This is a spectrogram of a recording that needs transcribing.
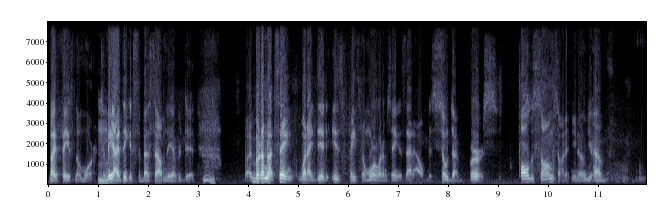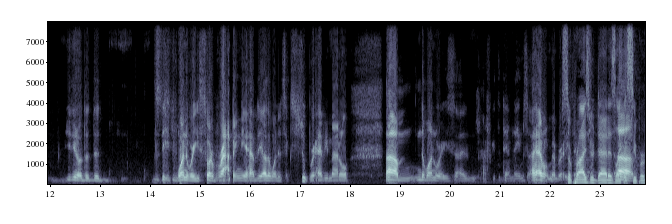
by Faith No More. To Mm. me, I think it's the best album they ever did but but I'm not saying what I did is Faith No More. What I'm saying is that album is so diverse. All the songs on it, you know, you have, you know, the the, the one where he's sort of rapping. You have the other one that's like super heavy metal. Um, the one where he's uh, I forget the damn names. I, I don't remember. anything. Surprise You're Dead is like Uh, a super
